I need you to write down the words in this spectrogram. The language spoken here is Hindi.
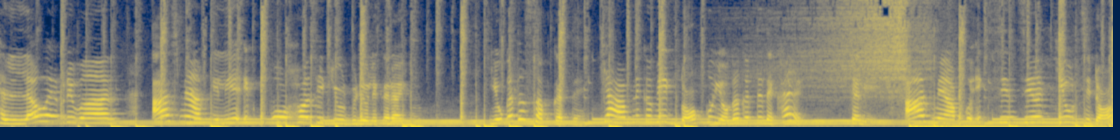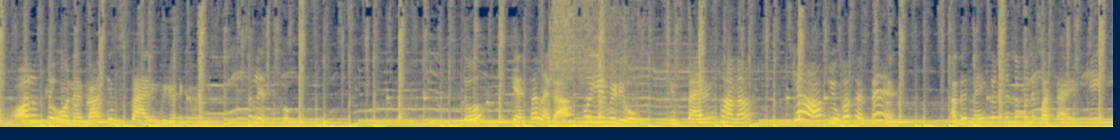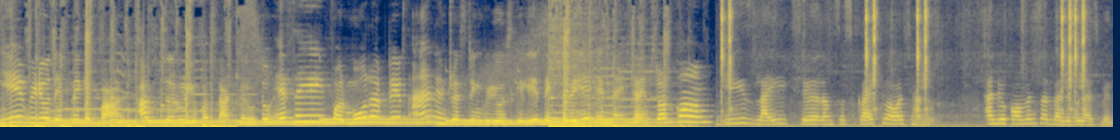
हेलो एवरीवन आज मैं आपके लिए एक बहुत ही क्यूट वीडियो लेकर आई हूँ। योगा तो सब करते हैं। क्या आपने कभी एक डॉग को योगा करते देखा है? चलिए, आज मैं आपको एक सिंसियर क्यूट सी डॉग और उसके ओनर का इंस्पायरिंग वीडियो दिखाती हूँ। गो तो कैसा लगा आपको ये वीडियो इंस्पायरिंग खाना? क्या आप योगा करते हैं? अगर नहीं करते तो मुझे पता है कि वीडियो देखने के बाद आप ज़रूर योगा स्टार्ट करो। तो ऐसे ही for more updates and interesting videos के लिए देखते रहिए N nine times dot com please like share and subscribe to our channel and your comments are valuable as well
